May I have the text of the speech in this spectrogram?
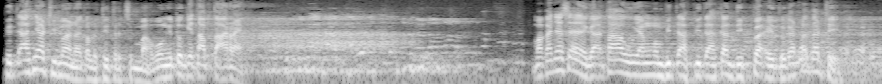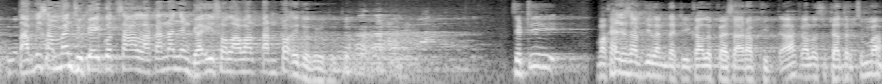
Bid'ahnya di mana kalau diterjemah? Wong itu kitab tareh. Makanya saya nggak tahu yang membidah-bidahkan tiba itu karena tadi. Tapi sampean juga ikut salah karena nyenggai solawat tantok itu, itu, itu. Jadi Makanya saya bilang tadi kalau bahasa Arab bid'ah, kalau sudah terjemah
